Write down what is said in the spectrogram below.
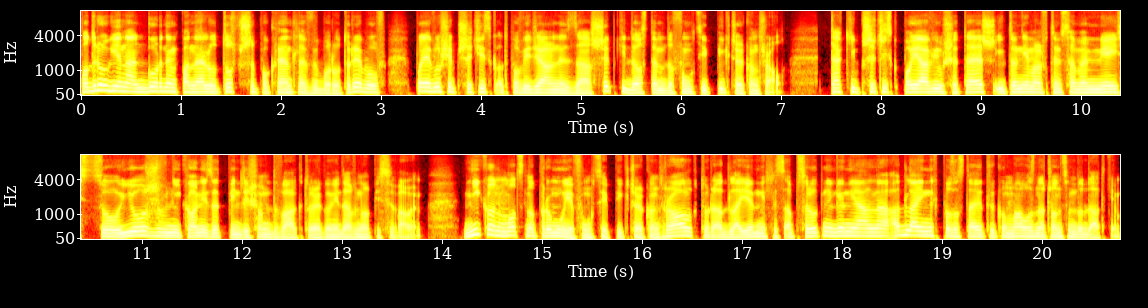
Po drugie, na górnym panelu, tuż przy pokrętle wyboru trybów, pojawił się przycisk odpowiedzialny za szybki dostęp do funkcji Picture Control. Taki przycisk pojawił się też i to niemal w tym samym miejscu już w Nikonie Z52, którego niedawno opisywałem. Nikon mocno promuje funkcję Picture Control, która dla jednych jest absolutnie genialna, a dla innych pozostaje tylko mało znaczącym dodatkiem.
